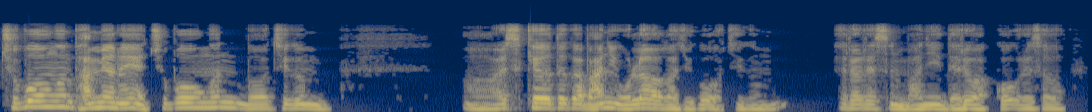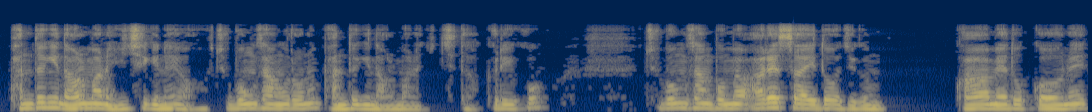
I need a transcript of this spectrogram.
주봉은 반면에 주봉은 뭐 지금 어, 알스케어드가 많이 올라와 가지고 지금 LRS는 많이 내려왔고 그래서 반등이 나올 만한 위치긴 해요. 주봉상으로는 반등이 나올 만한 위치다. 그리고 주봉상 보면 RSI도 지금 과매도권에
